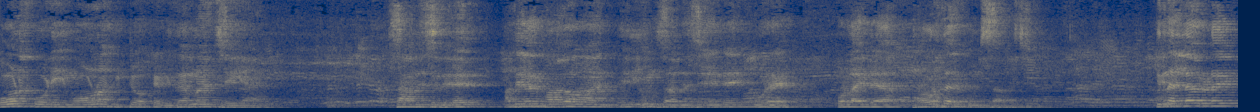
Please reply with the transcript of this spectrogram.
ഓണക്കോടിയും ഓണ കിറ്റും ഒക്കെ വിതരണം ചെയ്യാൻ സാധിച്ചതിൽ അതിലൊരു ഭാഗമാൻ എനിക്കും സാധിച്ചു എന്റെ കൂടെ ഉള്ള എന്റെ പ്രവർത്തകർക്കും സാധിച്ചു. ഇന്ന് എല്ലാവരുടെയും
